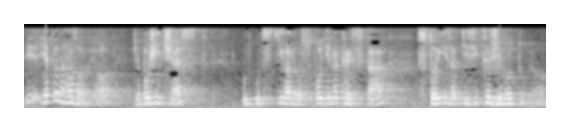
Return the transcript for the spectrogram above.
Je to názor, jo? že boží čest, uctívat hospodina Krista, stojí za tisíce životů. Jo?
